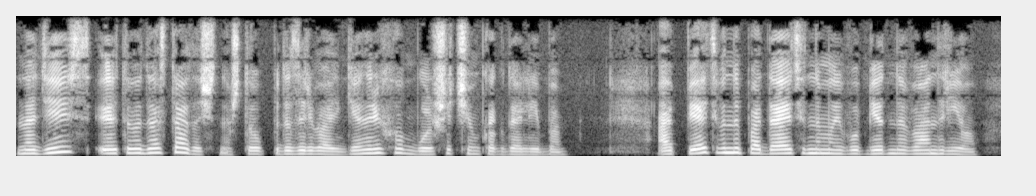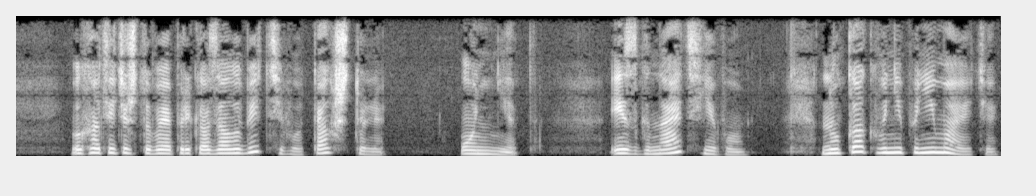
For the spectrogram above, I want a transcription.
Надеюсь, этого достаточно, чтобы подозревать Генриха больше, чем когда-либо. Опять вы нападаете на моего бедного Анрио. Вы хотите, чтобы я приказал убить его, так что ли? О, нет. Изгнать его? Но как вы не понимаете,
